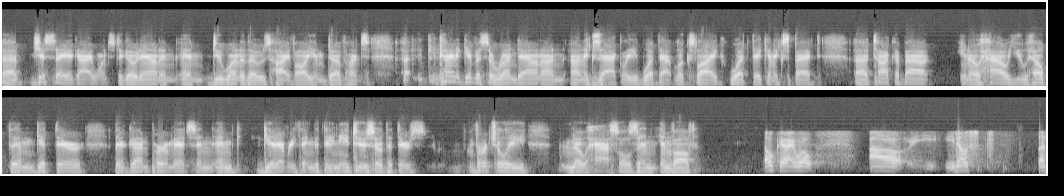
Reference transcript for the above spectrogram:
uh, just say a guy wants to go down and, and do one of those high volume dove hunts? Uh, mm-hmm. Kind of give us a rundown on, on exactly what that looks like, what they can expect. Uh, talk about you know how you help them get their their gun permits and and get everything that they need to, so that there's virtually no hassles in, involved. Okay, well, uh, you know uh,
